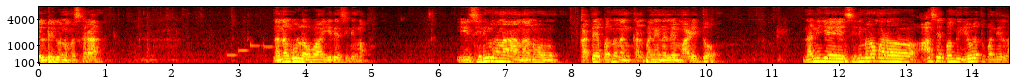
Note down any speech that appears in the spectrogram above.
ಎಲ್ರಿಗೂ ನಮಸ್ಕಾರ. ನನಗೂ ಲವ್ ಆಗಿದೆ ಸಿನಿಮಾ. ಈ ಸಿನಿಮಾನ ನಾನು ಕತೆ ಬಂದು ನನ್ನ ಕಲ್ಪನೆಯಲ್ಲೇ ಮಾಡಿದ್ದು. ನನಗೆ ಸಿನಿಮಾ ಮಾಡೋ ಆಸೆ ಬಂದು ಇವತ್ತು ಬಂದಿಲ್ಲ.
